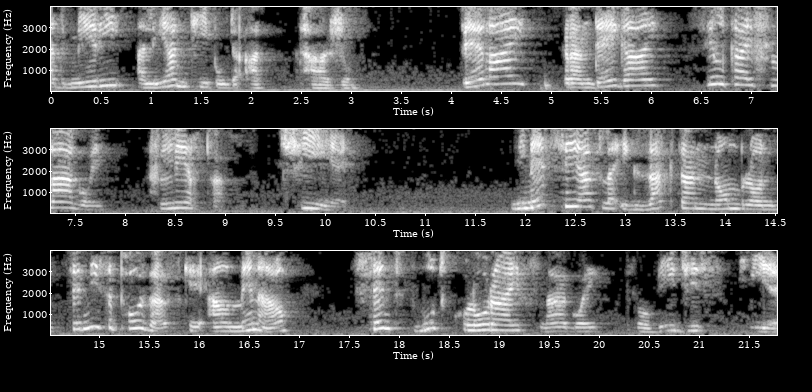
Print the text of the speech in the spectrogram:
admiri alian tipo da atajo. Belai, grandegai, silcai flagoi flirtas cie. Mi ne cias la exactan nombron, sed mi supposas che almenau cent multcolorai flagoi trovigis tie.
